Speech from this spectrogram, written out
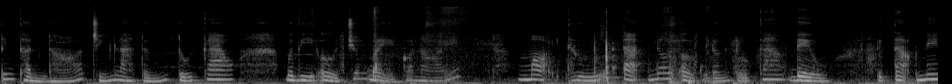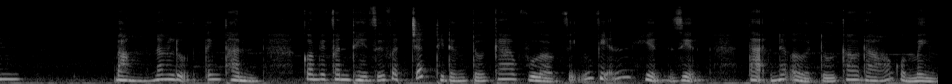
tinh thần đó chính là đấng tối cao. Bởi vì ở chương 7 có nói, mọi thứ tại nơi ở của đấng tối cao đều được tạo nên bằng năng lượng tinh thần. Còn về phần thế giới vật chất thì đấng tối cao vừa vĩnh viễn hiện diện tại nơi ở tối cao đó của mình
